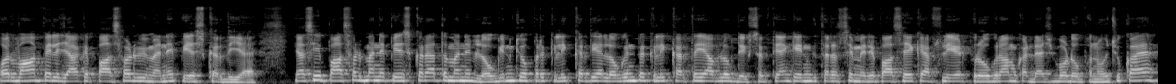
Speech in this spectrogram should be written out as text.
और वहाँ पे ले जाके पासवर्ड भी मैंने पेस्ट कर दिया है। जैसे ही पासवर्ड मैंने पेस्ट करा तो मैंने लॉगिन के ऊपर क्लिक कर दिया। लॉगिन पे क्लिक करते ही आप लोग देख सकते हैं कि इनकी तरफ़ से मेरे पास एक एफिलिएट प्रोग्राम का डैशबोर्ड ओपन हो चुका है।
